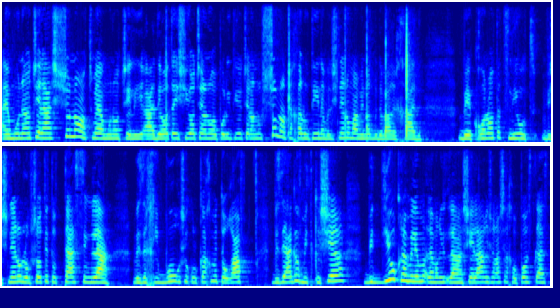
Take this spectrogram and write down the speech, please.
האמונות שלה שונות מהאמונות שלי, הדעות האישיות שלנו, הפוליטיות שלנו שונות לחלוטין, אבל שנינו מאמינות בדבר אחד, בעקרונות הצניעות, ושנינו לובשות את אותה שמלה. וזה חיבור שהוא כל כך מטורף, וזה אגב מתקשר בדיוק למילים, לשאלה הראשונה שלך בפודקאסט.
